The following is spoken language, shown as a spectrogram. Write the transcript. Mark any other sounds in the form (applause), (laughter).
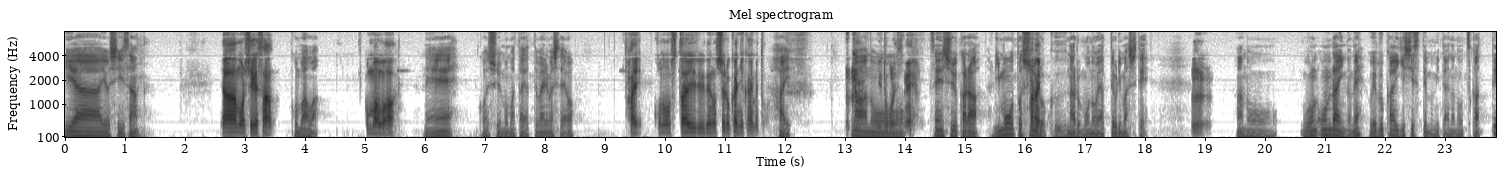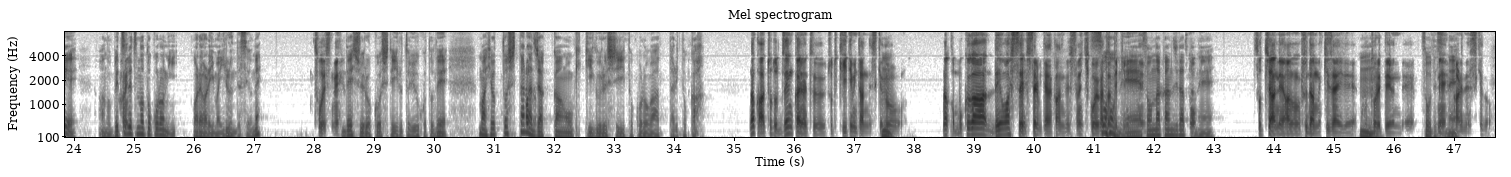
いやー、吉井さん、いやー、森重さん、こんばんは。こんばんは。ねえ、今週もまたやってまいりましたよ。はい。このスタイルでの収録は2回目とはい。まあ、あのいうところですーね。先週からリモート収録なるものをやっておりまして、うん。あのーオンオンラインのね、ウェブ会議システムみたいなのを使って、あの別々のところに我々今いるんですよね。そうですね。で、収録をしているということで、まあ、ひょっとしたら若干お聞き苦しいところがあったりとか、なんかちょっと前回のやつちょっと聞いてみたんですけど、なんか僕が電話出演してるみたいな感じでしたね、聞こえ方的にねね、。そんな感じだったね。そっちはね、あの普段の機材でこうんう撮れてるんで、ね、そうですね。あれですけど。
